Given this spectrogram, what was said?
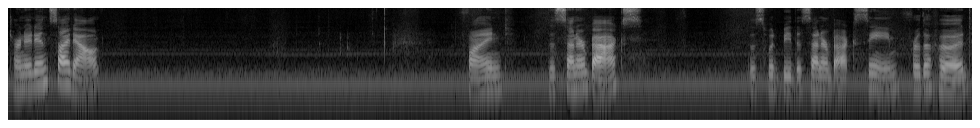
turn it inside out. Find the center backs. This would be the center back seam for the hood.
